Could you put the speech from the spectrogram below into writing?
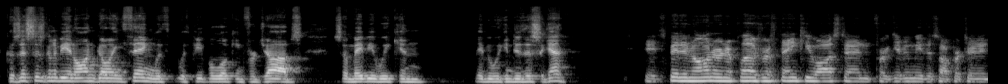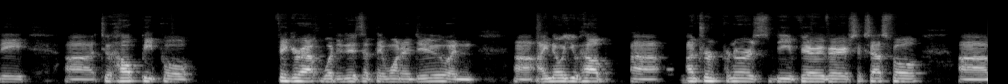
because this is going to be an ongoing thing with, with people looking for jobs. So maybe we can, maybe we can do this again. It's been an honor and a pleasure. Thank you, Austin, for giving me this opportunity uh, to help people figure out what it is that they want to do. And uh, I know you help uh, entrepreneurs be very, very successful. Uh,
